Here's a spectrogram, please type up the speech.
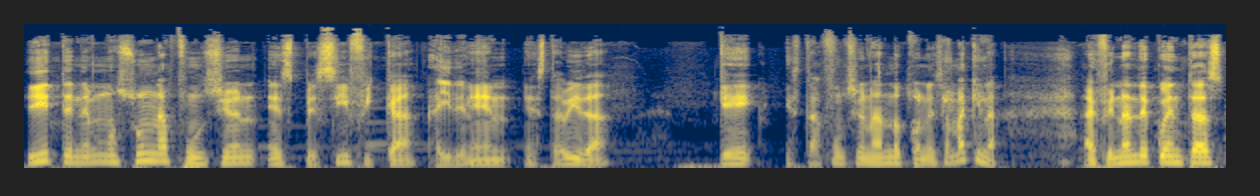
Y tenemos una función específica en esta vida que está funcionando con esa máquina. Al final de cuentas,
